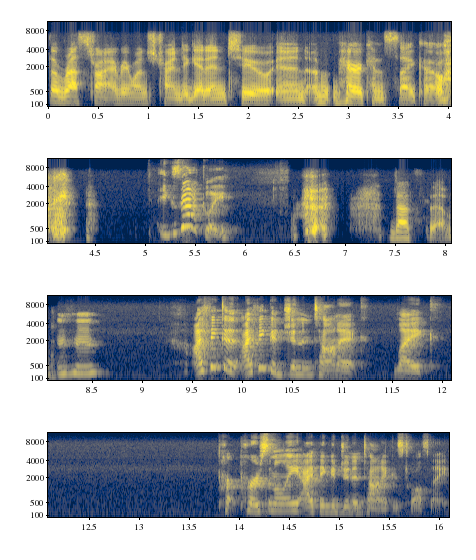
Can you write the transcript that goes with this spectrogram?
the restaurant everyone's trying to get into in American Psycho. Exactly. That's them. hmm I think a, I think a gin and tonic like. Per- personally, I think a gin and tonic is twelfth night.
